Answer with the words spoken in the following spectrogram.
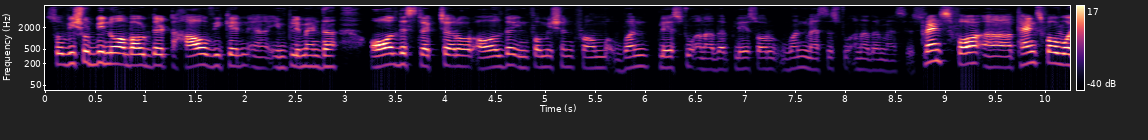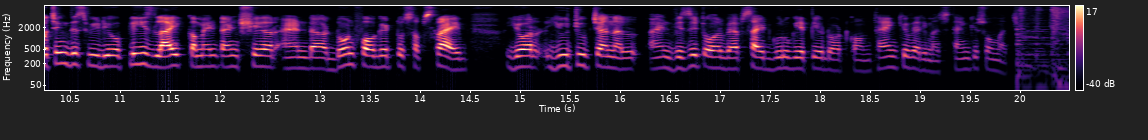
So we should be know about that how we can uh, implement the all the structure or all the information from one place to another place or one message to another message. Friends, for uh, thanks for watching this video. Please like, comment and share and uh, don't forget to subscribe your YouTube channel and visit our website gurukpo.com. Thank you very much. Thank you so much.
